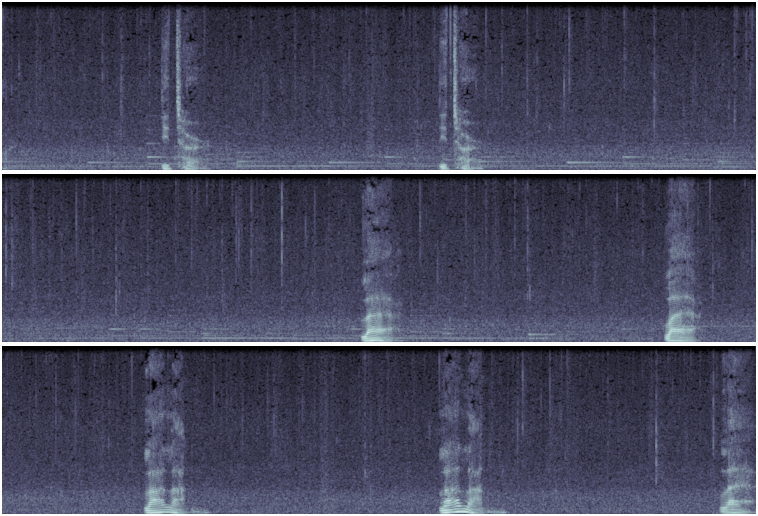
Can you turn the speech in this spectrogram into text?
R deter deter แลกแลกล้าหลัง ล้าหลัง แลก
